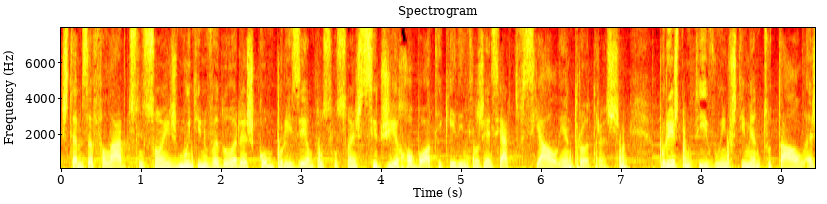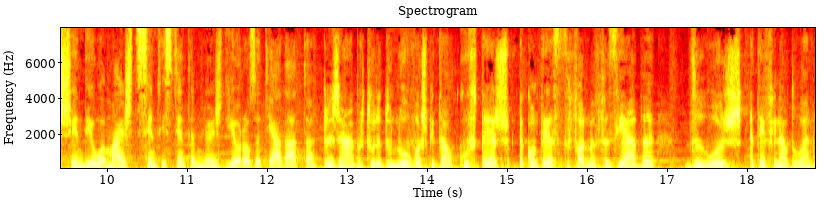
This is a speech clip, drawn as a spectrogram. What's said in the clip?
Estamos a falar de soluções muito inovadoras, como por exemplo soluções de cirurgia robótica e de inteligência artificial, entre outras. Por este motivo, o investimento total ascendeu a mais de 170 milhões de euros até à data. Para já, a abertura do novo Hospital Cufetejo acontece de forma faseada, de hoje até final do ano.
